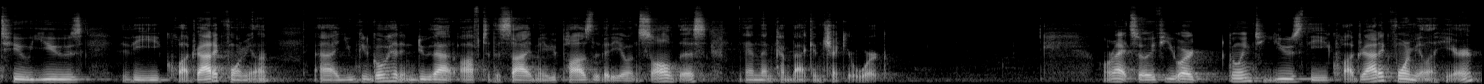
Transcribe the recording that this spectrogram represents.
to use the quadratic formula. Uh, you can go ahead and do that off to the side, maybe pause the video and solve this, and then come back and check your work. All right, so if you are going to use the quadratic formula here,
